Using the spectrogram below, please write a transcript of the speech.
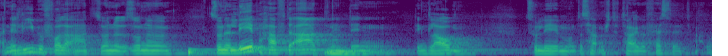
eine liebevolle Art, so eine, so eine, so eine lebhafte Art, Mhm. den, den Glauben zu leben. Und das hat mich total gefesselt. Also,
